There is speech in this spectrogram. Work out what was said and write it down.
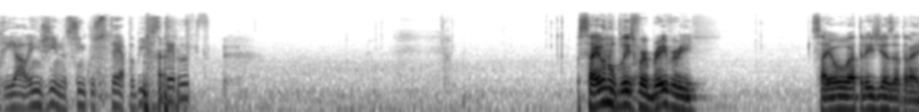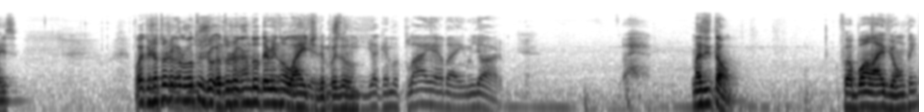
Real Engine 5 step Saiu no Place for Bravery? Saiu há três dias atrás. Pô, é que eu já tô jogando outro jogo. Eu tô jogando There is no Light, depois eu... Mas então... Foi uma boa live ontem.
